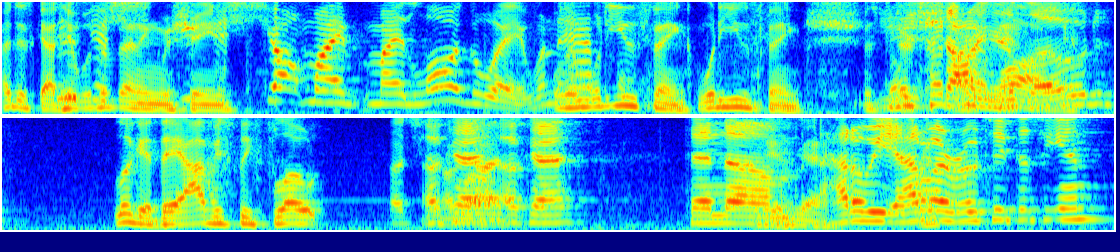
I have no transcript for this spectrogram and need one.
I just got You hit with a just- vending You machine. just shot my my log away. What, Well, what do you think? What do you think, You Mr. Don't just touch shot my your log. load. Look at they obviously float. Okay, okay. Then um, Yeah. how do we how do I rotate this again?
